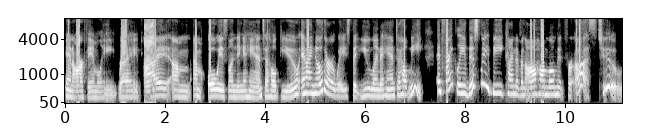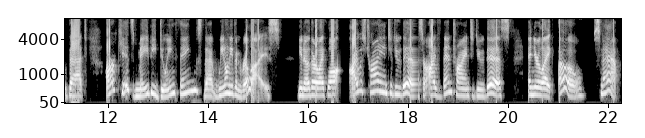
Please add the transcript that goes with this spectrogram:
in our family, right? I um, am always lending a hand to help you. And I know there are ways that you lend a hand to help me. And frankly, this may be kind of an aha moment for us too, that our kids may be doing things that we don't even realize. You know, they're like, well, I was trying to do this, or I've been trying to do this. And you're like, oh, snap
